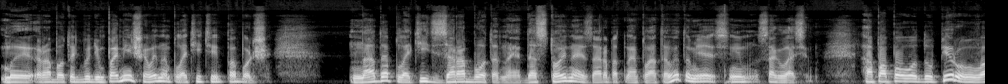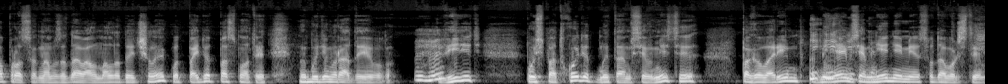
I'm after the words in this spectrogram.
мы работать будем поменьше, а вы нам платите побольше надо платить заработанное, достойная заработная плата. В этом я с ним согласен. А по поводу первого вопроса нам задавал молодой человек, вот пойдет посмотрит. Мы будем рады его угу. видеть. Пусть подходит, мы там все вместе поговорим, обменяемся мнениями с удовольствием.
